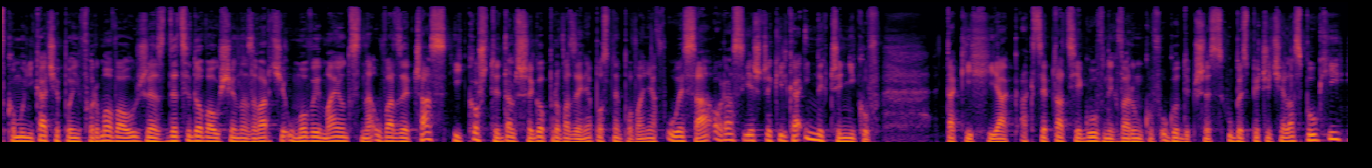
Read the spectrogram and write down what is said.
w komunikacie poinformował, że zdecydował się na zawarcie umowy, mając na uwadze czas i koszty dalszego prowadzenia postępowania w USA oraz jeszcze kilka innych czynników takich jak akceptację głównych warunków ugody przez ubezpieczyciela spółki,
